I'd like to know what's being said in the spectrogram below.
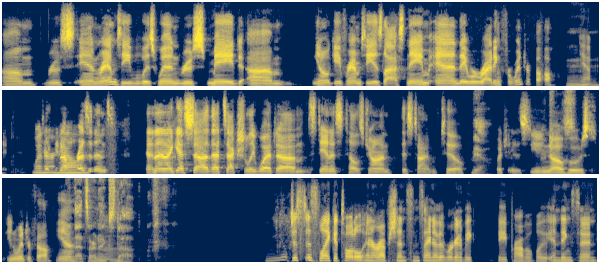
um, Roose and Ramsay was when Roose made um, you know gave Ramsay his last name, and they were riding for Winterfell, Mhm. Yep. winter taking hell. up residence. And then I guess uh, that's actually what um, Stannis tells Jon this time too, Yeah. which is you Which know is- who's in Winterfell. Yeah. And that's our next Mhm. stop. Just as like a total interruption since I know that we're going to be be probably ending soon.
